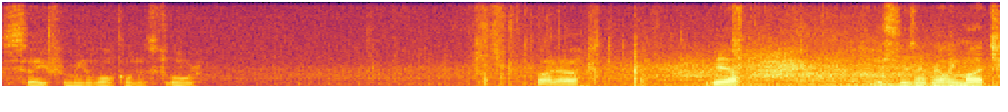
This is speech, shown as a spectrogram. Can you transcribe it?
safe for me to walk on this floor. But, uh, yeah, this isn't really much.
